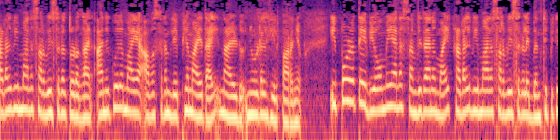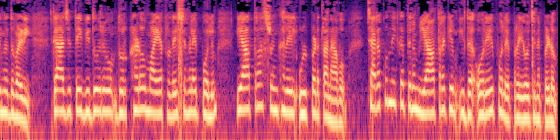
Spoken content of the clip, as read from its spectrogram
കടൽ വിമാന സർവീസുകൾ തുടങ്ങാൻ അനുകൂലമായ അവസരം ലഭ്യമായതായി നായിഡു ന്യൂഡൽഹിയിൽ പറഞ്ഞു. ഇപ്പോഴത്തെ വ്യോമയാന സംവിധാനവുമായി കടൽ വിമാന സർവീസുകളെ ബന്ധിപ്പിക്കുന്നത് വഴി രാജ്യത്തെ വിദൂരവും ദുർഘടവുമായ പ്രദേശങ്ങളെപ്പോലും യാത്രാ ശൃംഖലയിൽ ഉൾപ്പെടുത്താനാവും. ചരക്കുനീക്കത്തിനും യാത്രയ്ക്കും ഇത് ഒരേപോലെ പ്രയോജനപ്പെടും.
